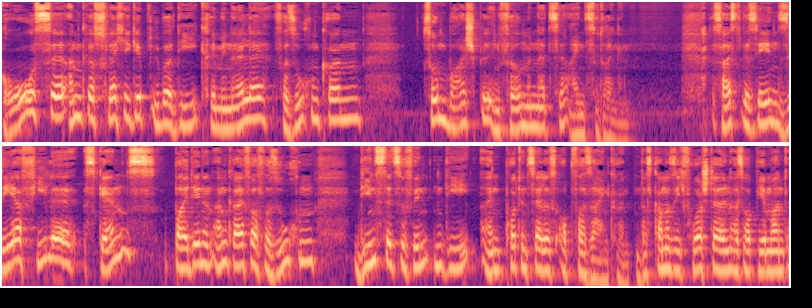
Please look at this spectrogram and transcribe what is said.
große Angriffsfläche gibt, über die Kriminelle versuchen können, zum Beispiel in Firmennetze einzudringen. Das heißt, wir sehen sehr viele Scans, bei denen Angreifer versuchen, Dienste zu finden, die ein potenzielles Opfer sein könnten. Das kann man sich vorstellen, als ob jemand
